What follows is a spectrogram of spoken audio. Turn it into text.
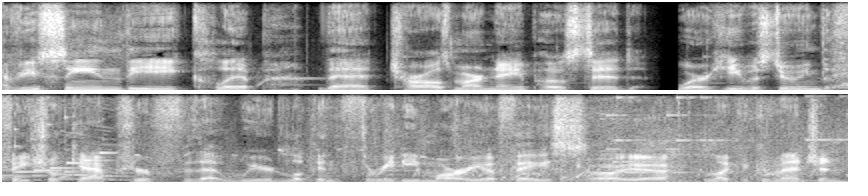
Have you seen the clip that Charles Martinet posted where he was doing the facial capture for that weird looking 3D Mario face? Oh, yeah. from, like a convention.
